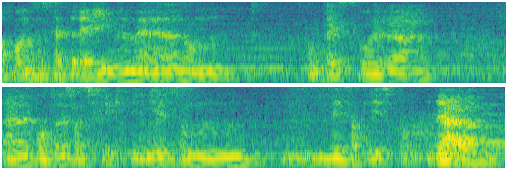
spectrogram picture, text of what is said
At man liksom setter det inn i en mer sånn kontekst hvor eh, det er på en måte en slags flyktninger som blir satt lys på. Det er jo en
